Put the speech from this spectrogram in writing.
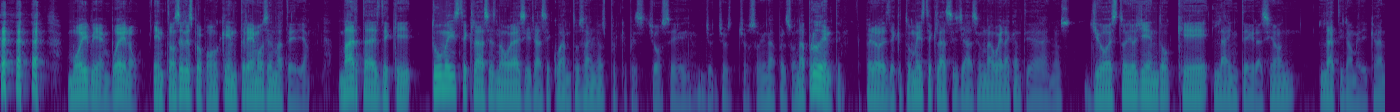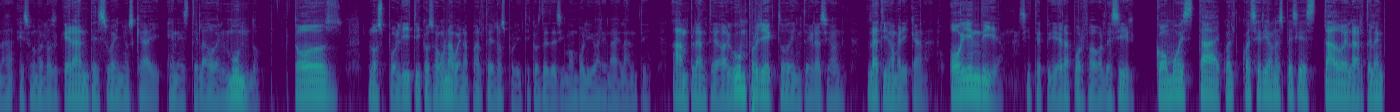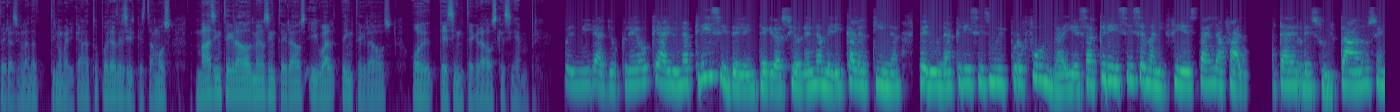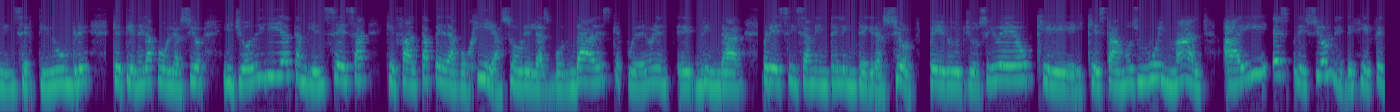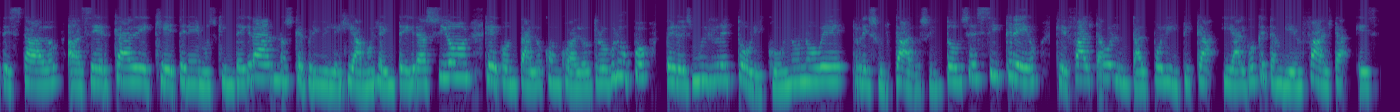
muy bien, bueno, entonces les propongo que entremos en materia. Marta, desde que tú me diste clases, no voy a decir hace cuántos años, porque pues yo sé, yo, soy una persona prudente, pero desde que tú me diste clases ya hace una buena cantidad de años, yo estoy oyendo que la integración latinoamericana es uno de los grandes sueños que hay en este lado del mundo. Todos los políticos o una buena parte de los políticos desde Simón Bolívar en adelante han planteado algún proyecto de integración latinoamericana. Hoy en día, si te pidiera por favor decir cómo está, cuál, sería una especie de estado del arte de la integración latinoamericana, tú podrías decir que estamos más integrados, menos integrados, igual de integrados o desintegrados que siempre. Pues mira, yo creo que hay una crisis de la integración en América Latina, pero una crisis muy profunda y esa crisis se manifiesta en la falta de resultados, en la incertidumbre que tiene la población. Y yo diría también, César, que falta pedagogía sobre las bondades que puede eh, brindar precisamente la integración. Pero yo sí veo que, que estamos muy mal. Hay expresiones de jefes de Estado acerca de que tenemos que integrarnos, que privilegiamos la integración, que contarlo con cual otro grupo, pero es muy retórico, uno no ve resultados. Entonces sí creo que falta voluntad política y algo que también falta es.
